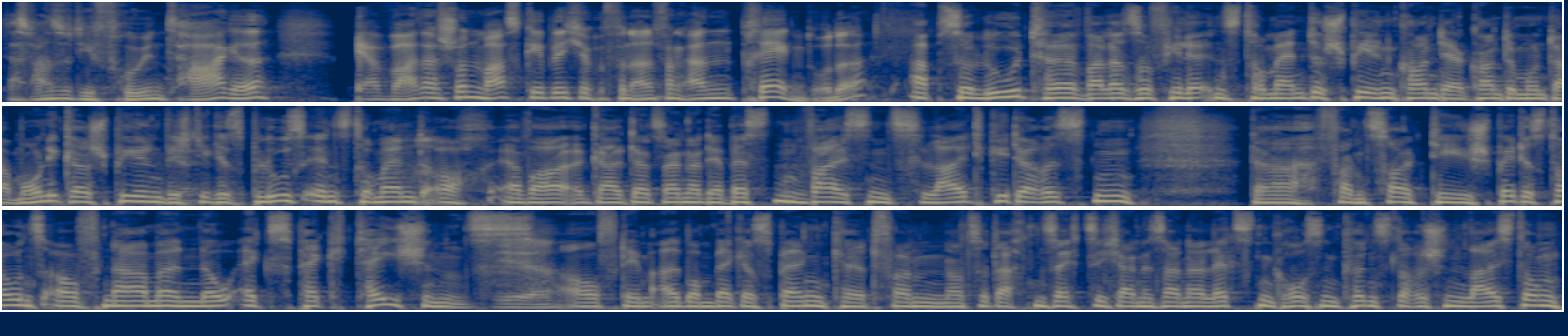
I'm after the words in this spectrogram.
Das waren so die frühen Tage. Er war da schon maßgeblich von Anfang an prägend, oder? Absolut, äh, weil er so viele Instrumente spielen konnte. Er konnte Mundharmonika spielen, wichtiges Blues-Instrument. Auch er war galt als einer der besten weißen Slide-Gitarristen. Davon zeugt die späte Stones-Aufnahme No Expectations yeah. auf dem Album Beggars Banquet von 1968, eine seiner letzten großen künstlerischen Leistungen.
